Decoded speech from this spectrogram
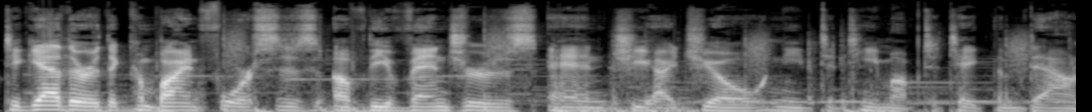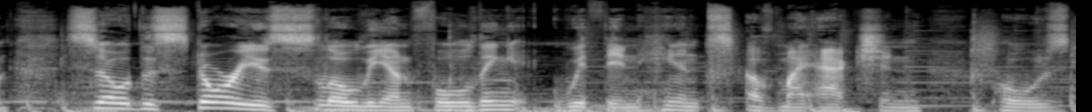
together the combined forces of the Avengers and G.I. Joe need to team up to take them down. So the story is slowly unfolding within hints of my action posed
